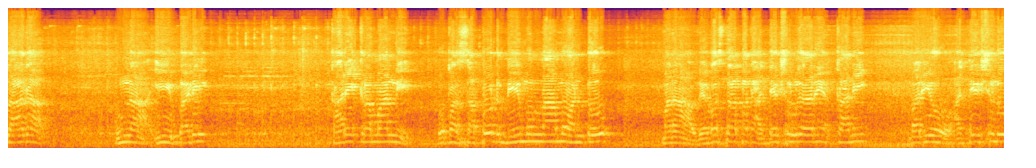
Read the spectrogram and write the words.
లాగా ఉన్న ఈ బడి కార్యక్రమాన్ని ఒక సపోర్ట్ మేమున్నాము అంటూ మన వ్యవస్థాపక అధ్యక్షులు కానీ కానీ మరియు అధ్యక్షులు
